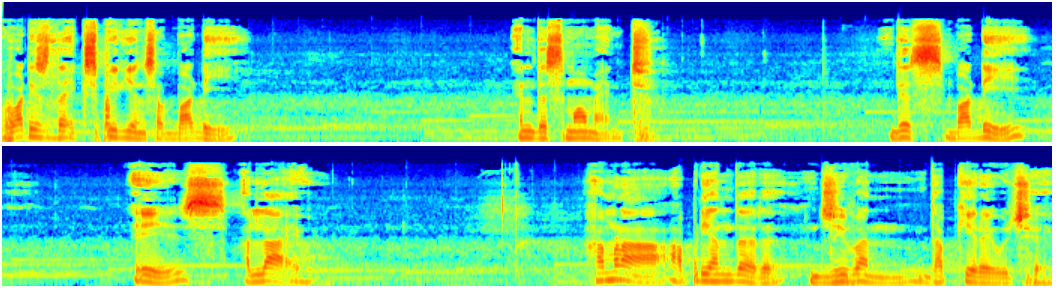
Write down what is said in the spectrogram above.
what is the experience of body? In this moment. This body is alive. હમણાં આપણી અંદર જીવન ધબકી રહ્યું છે.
